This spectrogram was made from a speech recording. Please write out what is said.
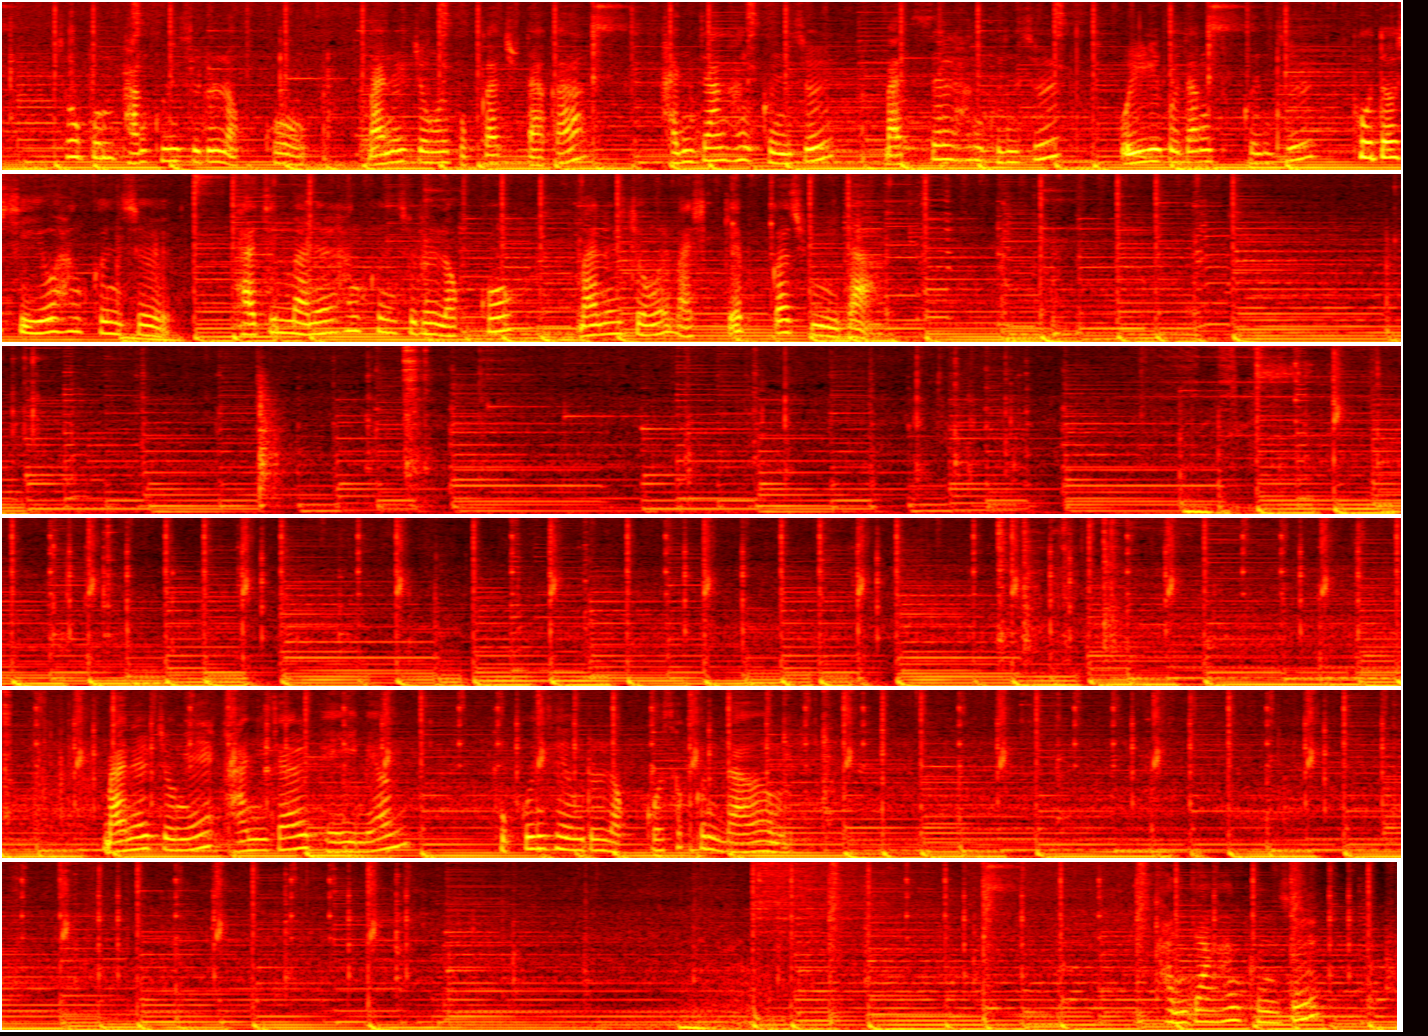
소금 반 큰술을 넣고 마늘쫑을 볶아주다가 간장 한 큰술, 맛술 한 큰술, 올리고당 두 큰술, 포도씨유 한 큰술, 다진 마늘 한 큰술을 넣고 마늘쫑을 맛있게 볶아줍니다. 마늘종에 간이 잘 배이면 볶은 새우를 넣고 섞은 다음 간장 한 큰술,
